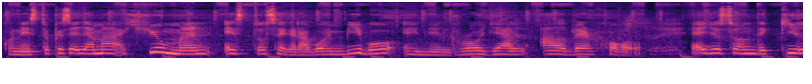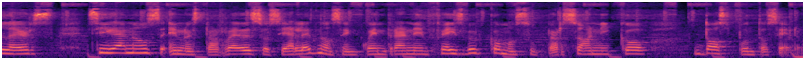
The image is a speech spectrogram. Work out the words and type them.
con esto que se llama Human. Esto se grabó en vivo en el Royal Albert Hall. Ellos son The Killers. Síganos en nuestras redes sociales. Nos encuentran en Facebook como Supersónico 2.0.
